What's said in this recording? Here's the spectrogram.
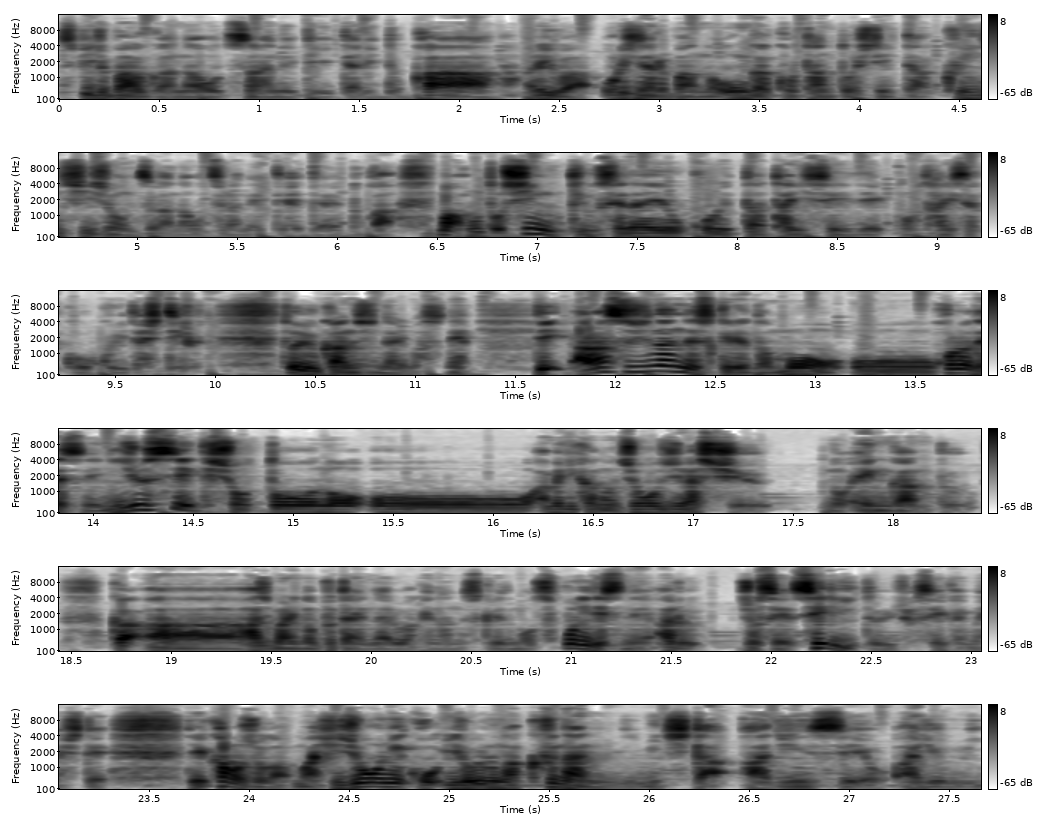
スピルバーグが名を連ねていたりとか、あるいはオリジナル版の音楽を担当していたクインシー・ジョーンズが名を連ねていたりとか、まあ本当新旧世代を超えた体制でこの対策を送り出しているという感じになりますね。で、あらすじなんですけれども、これはですね、20世紀初頭のアメリカのジョージア州の沿岸部が始まりの舞台になるわけなんですけれども、そこにですね、ある女性、セリーという女性がいまして、で、彼女がまあ非常にこういろいろな苦難に満ちた人生を歩み、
